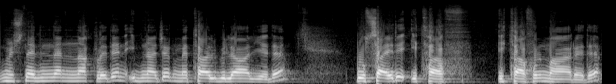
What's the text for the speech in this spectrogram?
müsnedinden nakleden İbn Hacer Metalbül Aliye'de bu sayri ithaf, ithaful mağarede.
